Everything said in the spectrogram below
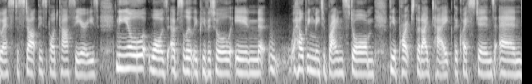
US to start this podcast series, Neil was absolutely pivotal in helping me to brainstorm the approach that I'd take, the questions, and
